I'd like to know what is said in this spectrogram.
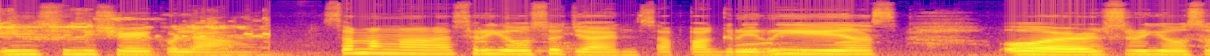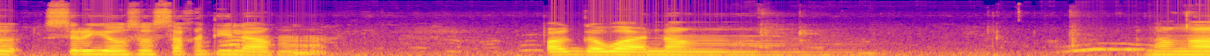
I-share ko lang. Sa mga seryoso dyan, sa pagre-reels, or seryoso, seryoso sa kanilang paggawa ng mga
